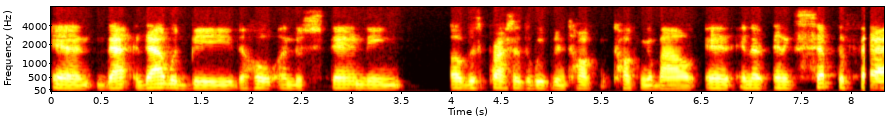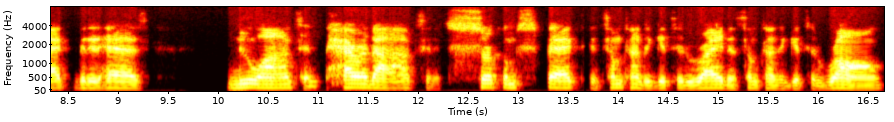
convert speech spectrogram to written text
And that that would be the whole understanding of this process that we've been talking talking about. And, and, and accept the fact that it has nuance and paradox and it's circumspect and sometimes it gets it right and sometimes it gets it wrong.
